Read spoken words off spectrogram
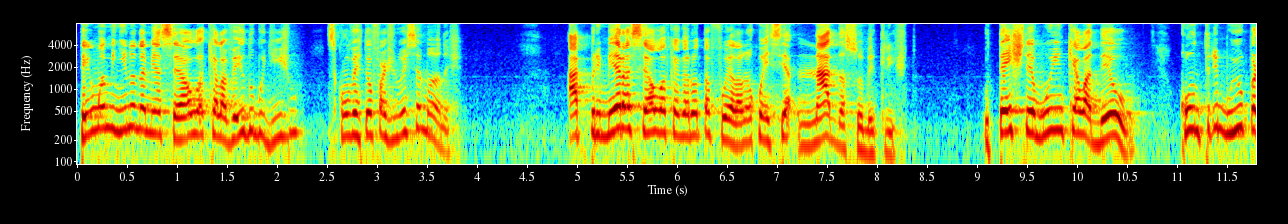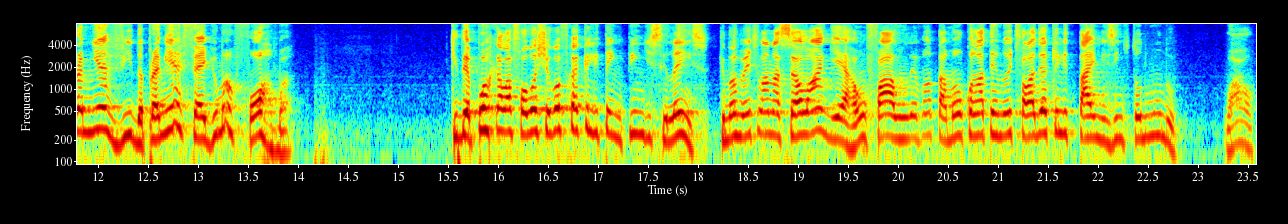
Tem uma menina da minha célula que ela veio do budismo, se converteu faz duas semanas. A primeira célula que a garota foi, ela não conhecia nada sobre Cristo. O testemunho que ela deu contribuiu para a minha vida, para minha fé, de uma forma que depois que ela falou, chegou a ficar aquele tempinho de silêncio, que normalmente lá na célula é uma guerra, um fala, um levanta a mão, quando ela terminou de falar, deu aquele timezinho de todo mundo. Uau!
